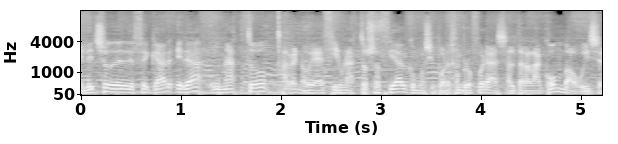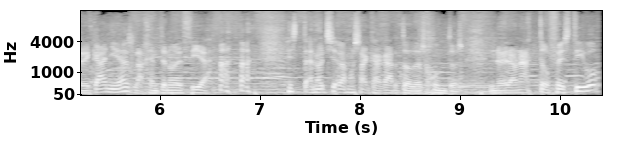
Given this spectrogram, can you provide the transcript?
el hecho de defecar era un acto, a ver, no voy a decir un acto social, como si por ejemplo fuera saltar a la comba o irse de cañas, la gente no decía, "Ja, ja, esta noche vamos a cagar todos juntos. No era un acto festivo,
